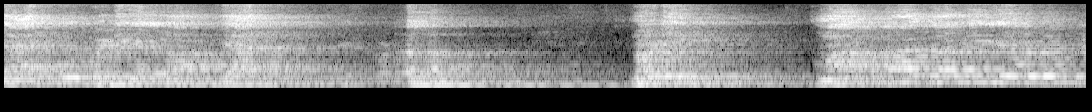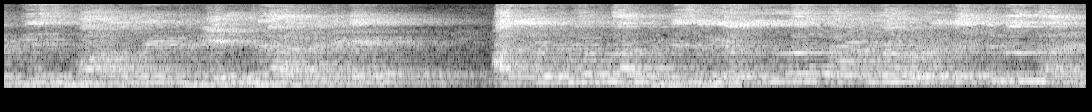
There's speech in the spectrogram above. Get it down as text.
ಯಾರಿಗೂ ಬಡಿಯಲ್ಲ, ಯಾರಿಗೂ ಕೊಡಲ್ಲ. ನೋಡಿ, ಮಹಾತ್ಮ ಗಾಂಧೀಜಿಯವರು ಬ್ರಿಟಿಷ್ ಪಾರ್ಲಿಮೆಂಟ್ ಎಂಟ್ರಿ ಅಲ್ಲಿ ಅಲ್ಲಿರುವಂತ ಬ್ರಿಟಿಷರು ಎಲ್ಲ ಎದ್ದು ನಿಲ್ತಾರೆ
